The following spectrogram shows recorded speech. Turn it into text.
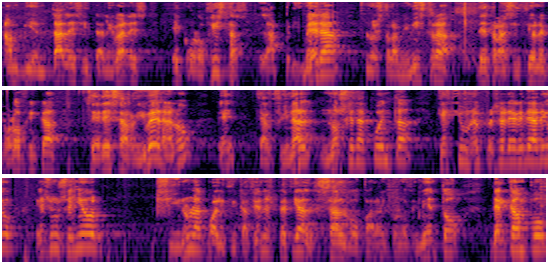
ambientales y talibanes ecologistas. La primera, nuestra ministra de Transición Ecológica, Teresa Rivera, ¿no? ¿Eh? Que al final no se da cuenta que es que un empresario agrario es un señor sin una cualificación especial, salvo para el conocimiento del campo,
